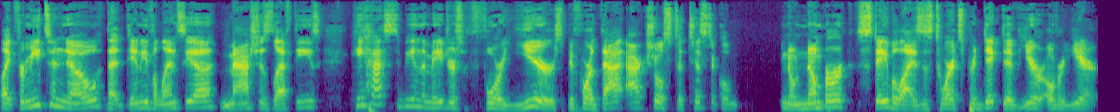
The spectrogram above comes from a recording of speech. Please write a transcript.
Like for me to know that Danny Valencia mashes lefties, he has to be in the majors for years before that actual statistical you know number stabilizes to where it's predictive year over year.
